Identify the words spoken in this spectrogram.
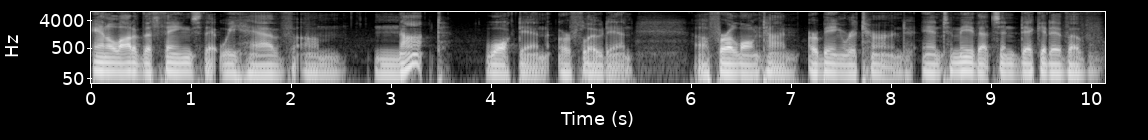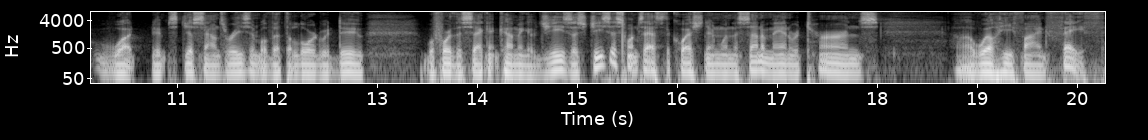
and a lot of the things that we have um, not walked in or flowed in uh, for a long time are being returned. And to me, that's indicative of what it just sounds reasonable that the Lord would do before the second coming of Jesus. Jesus once asked the question when the Son of Man returns, uh, will he find faith?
